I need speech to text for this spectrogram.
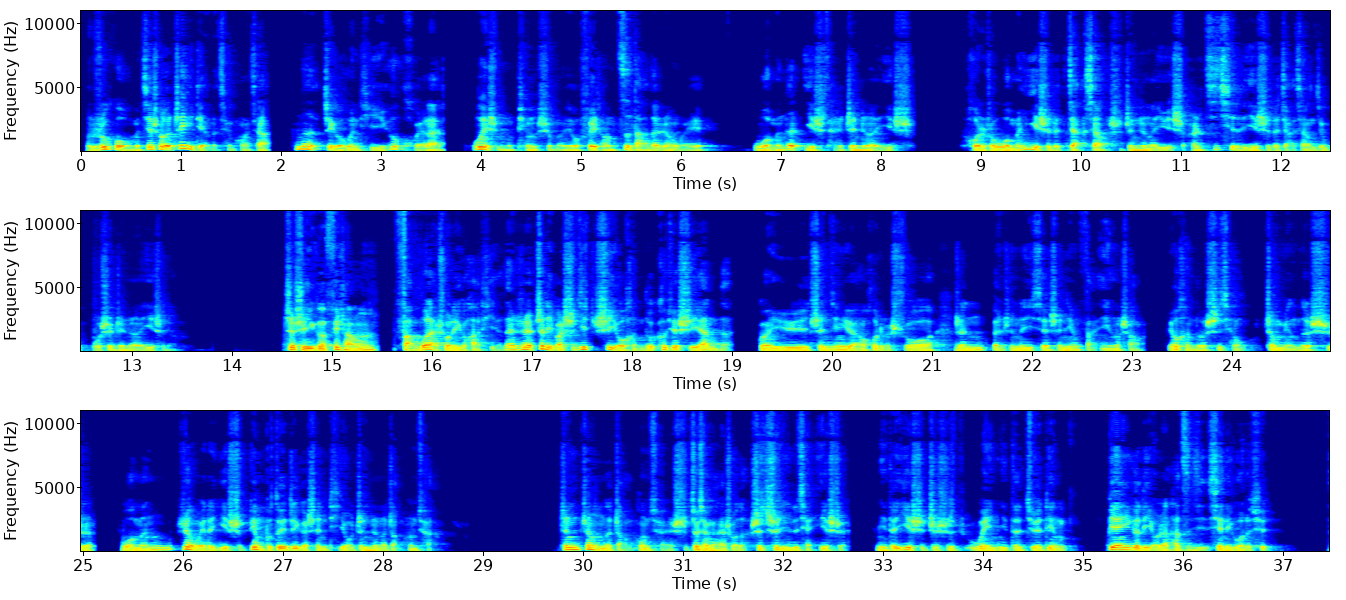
如果我们接受了这一点的情况下，那这个问题又回来：为什么凭什么又非常自大的认为我们的意识才是真正的意识，或者说我们意识的假象是真正的意识，而机器的意识的假象就不是真正的意识呢？这是一个非常反过来说的一个话题，但是这里边实际是有很多科学实验的，关于神经元或者说人本身的一些神经反应上，有很多事情证明的是，我们认为的意识并不对这个身体有真正的掌控权。真正的掌控权是，就像刚才说的，是是你的潜意识，你的意识只是为你的决定编一个理由，让他自己心里过得去。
